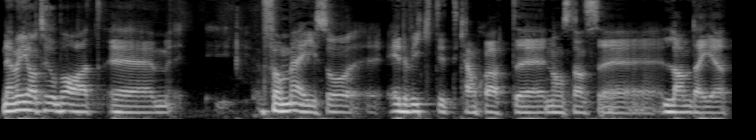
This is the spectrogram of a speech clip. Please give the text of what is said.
Nej men jag tror bara att eh, för mig så är det viktigt kanske att eh, någonstans eh, landa i att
